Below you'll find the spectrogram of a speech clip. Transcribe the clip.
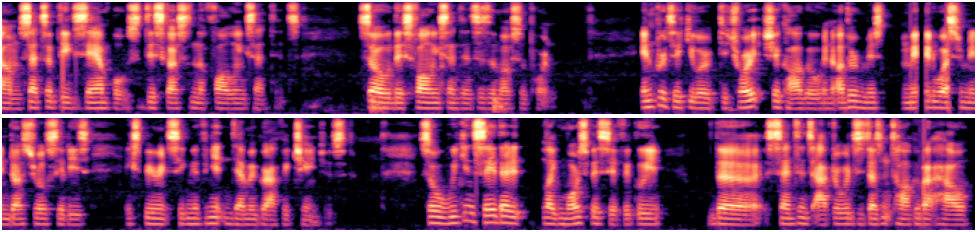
um, sets up the examples discussed in the following sentence. So this following sentence is the most important. In particular, Detroit, Chicago, and other Midwestern industrial cities experienced significant demographic changes. So we can say that, it, like more specifically, the sentence afterwards doesn't talk about how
